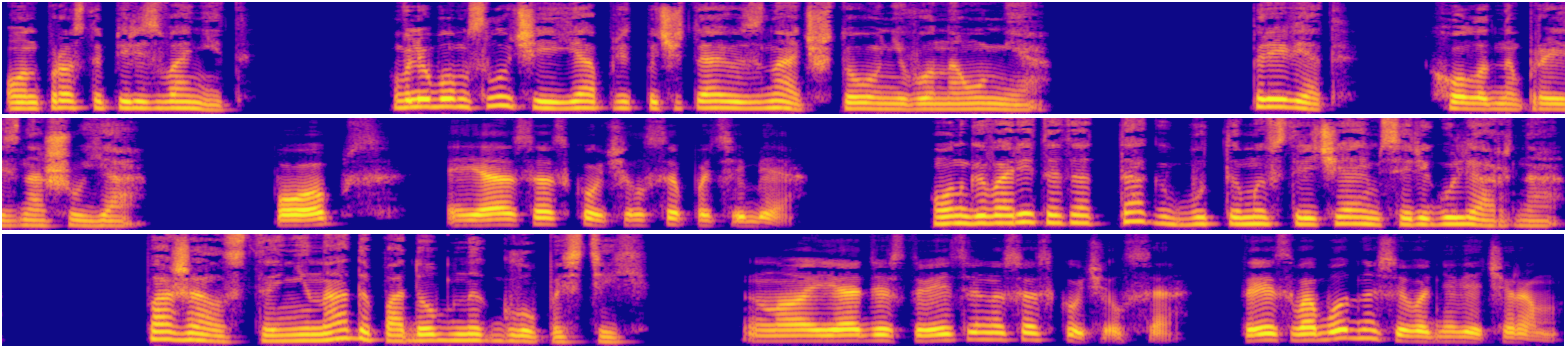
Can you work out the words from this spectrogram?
Он просто перезвонит. В любом случае, я предпочитаю знать, что у него на уме. «Привет», — холодно произношу я. «Попс, я соскучился по тебе», он говорит это так, будто мы встречаемся регулярно. Пожалуйста, не надо подобных глупостей. Но я действительно соскучился. Ты свободна сегодня вечером?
